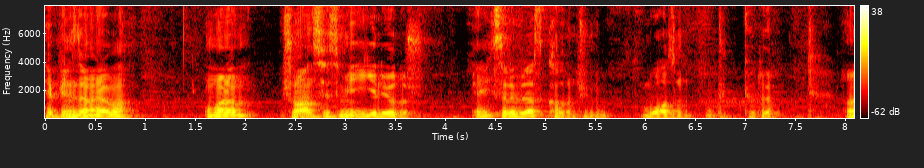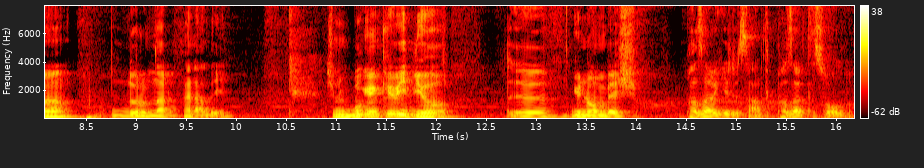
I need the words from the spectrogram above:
Hepinize merhaba. Umarım şu an sesim iyi geliyordur. Ekstra biraz kalın çünkü boğazım kötü. Ama durumlar fena değil. Şimdi bugünkü video e, gün 15. Pazar gecesi artık pazartesi oldu.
